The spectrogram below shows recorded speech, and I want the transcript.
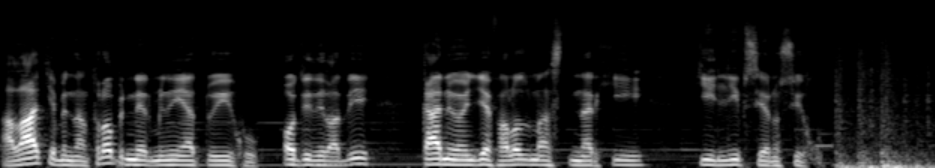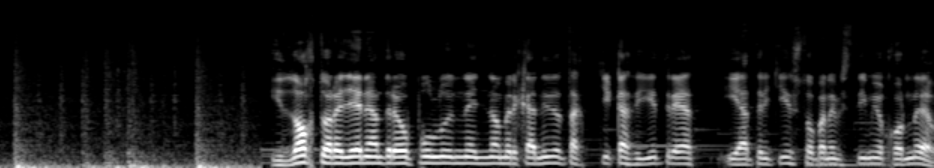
αλλά και με την ανθρώπινη ερμηνεία του ήχου, ότι δηλαδή κάνει ο εγκέφαλός μας στην αρχή και η λήψη ενός ήχου. Η δόκτωρ Ελένη Ανδρεοπούλου είναι Ελληνοαμερικανίδα τακτική καθηγήτρια ιατρική στο Πανεπιστήμιο Κορνέλ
